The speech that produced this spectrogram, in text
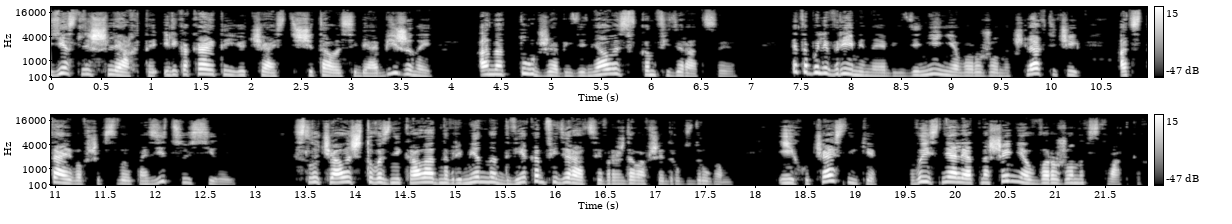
Если шляхта или какая-то ее часть считала себя обиженной, она тут же объединялась в конфедерации. Это были временные объединения вооруженных шляхтичей, отстаивавших свою позицию силой. Случалось, что возникало одновременно две конфедерации, враждовавшие друг с другом, и их участники выясняли отношения в вооруженных схватках.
